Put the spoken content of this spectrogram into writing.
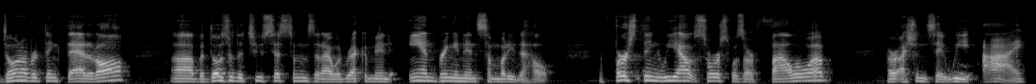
don't overthink that at all. Uh, but those are the two systems that i would recommend and bringing in somebody to help. The first thing we outsourced was our follow-up or i shouldn't say we i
